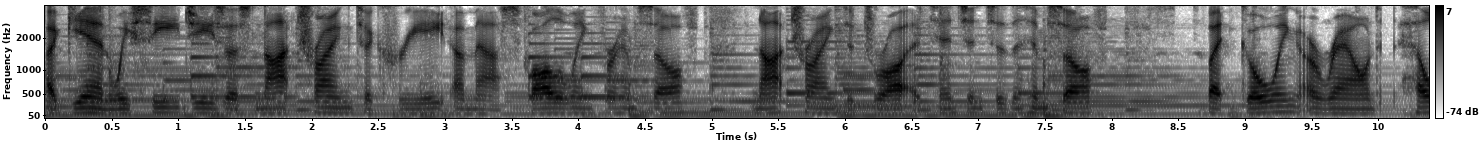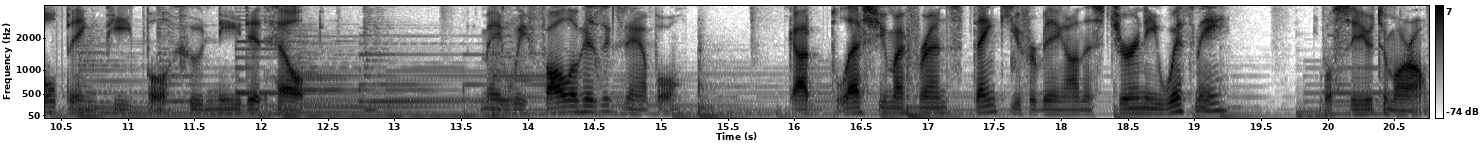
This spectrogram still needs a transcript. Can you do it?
Again, we see Jesus not trying to create a mass following for himself, not trying to draw attention to the, himself, but going around helping people who needed help. May we follow his example. God bless you, my friends. Thank you for being on this journey with me. We'll see you tomorrow.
